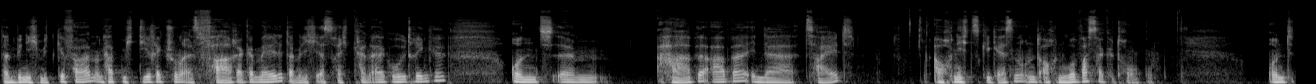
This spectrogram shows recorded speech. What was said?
Dann bin ich mitgefahren und habe mich direkt schon als Fahrer gemeldet, damit ich erst recht kein Alkohol trinke. Und ähm, habe aber in der Zeit auch nichts gegessen und auch nur Wasser getrunken. Und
